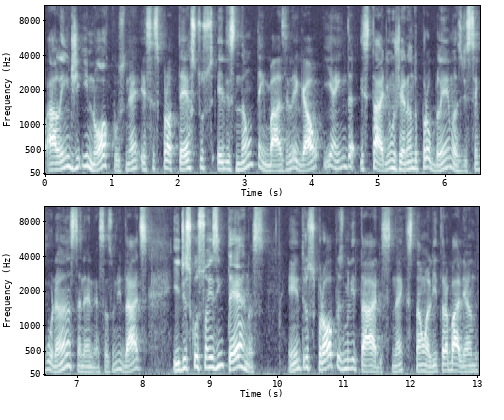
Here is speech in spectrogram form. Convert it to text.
além de inócuos, né, esses protestos eles não têm base legal e ainda estariam gerando problemas de segurança né, nessas unidades e discussões internas entre os próprios militares né, que estão ali trabalhando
